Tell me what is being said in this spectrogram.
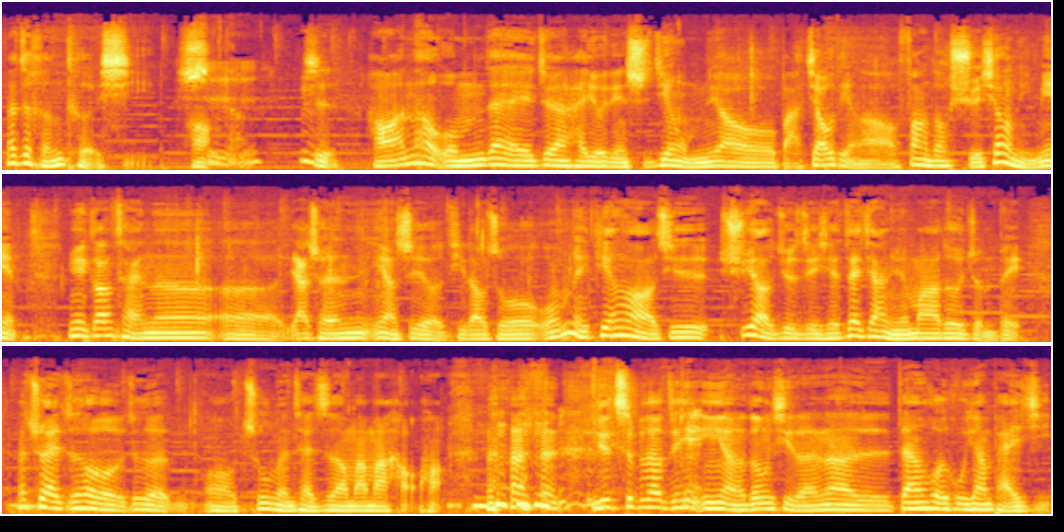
那这很可惜。好。是。的是好啊，那我们在这还有点时间，我们要把焦点啊放到学校里面，因为刚才呢，呃，雅纯营养师有提到说，我们每天哈、其实需要就是这些，在家里面妈妈都会准备，那出来之后，这个哦，出门才知道妈妈好哈，那 你 就吃不到这些营养的东西了，那当然会互相排挤，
